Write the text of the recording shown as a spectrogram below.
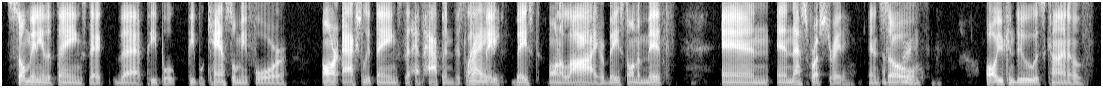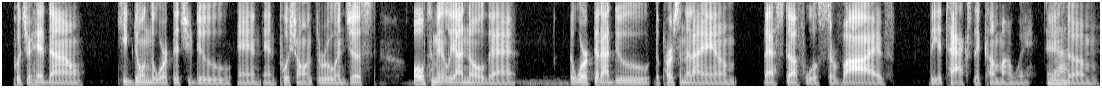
so many of the things that that people people cancel me for aren't actually things that have happened. It's like Right. based based on a lie or based on a myth. And and that's frustrating. And so all you can do is kind of put your head down, keep doing the work that you do and and push on through and just ultimately I know that the work that I do, the person that I am, that stuff will survive the attacks that come my way. And Yeah. um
